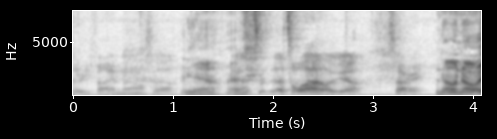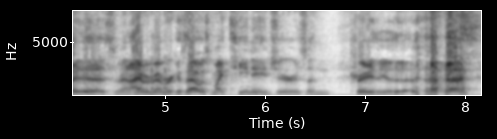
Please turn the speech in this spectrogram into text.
35 now, so yeah. That's, that's that's a while ago. Sorry. No, no, it is, man. I remember because that was my teenage years and crazy, isn't it?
